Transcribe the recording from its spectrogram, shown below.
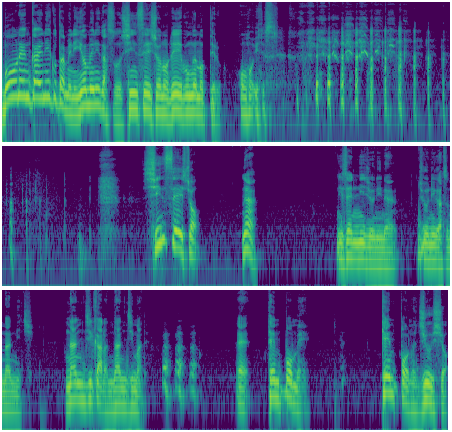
忘年会に行くために嫁に出す申請書の例文が載ってる。おいいです。ね 申請書。ね。2022年12月何日何時から何時まで。え店舗名。店舗の住所。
